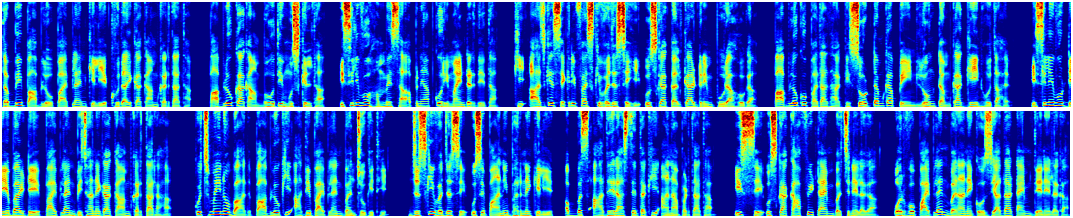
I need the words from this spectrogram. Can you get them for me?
तब भी पाब्लो पाइपलाइन के लिए खुदाई का काम करता था। पाब्लो का काम बहुत ही मुश्किल था, इसीलिए वो हमेशा अपने आप को रिमाइंडर देता कि आज के सेक्रीफाइस की वजह से ही उसका कल का ड्रीम पूरा होगा। पाब्लो को पता था कि शॉर्ट टर्म का पेन लॉन्ग टर्म का गेन होता है, इसलिए वो डे बाय डे पाइपलाइन बिछाने का काम करता रहा। कुछ महीनों बाद पाब्लो की आधी पाइपलाइन बन चुकी थी, जिसकी वजह से उसे पानी भरने के लिए अब बस आधे रास्ते तक ही आना पड़ता था। इससे उसका काफ़ी टाइम बचने लगा और वो पाइपलाइन बनाने को ज़्यादा टाइम देने लगा।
